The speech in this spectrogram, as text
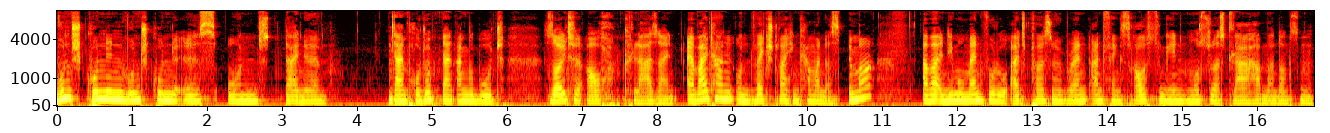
Wunschkundin, Wunschkunde ist und deine, dein Produkt, dein Angebot sollte auch klar sein. Erweitern und wegstreichen kann man das immer, aber in dem Moment, wo du als Personal Brand anfängst rauszugehen, musst du das klar haben. Ansonsten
